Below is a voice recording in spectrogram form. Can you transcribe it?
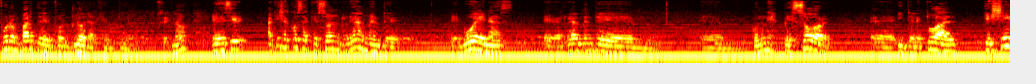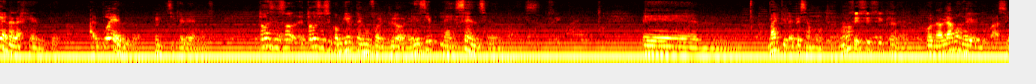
fueron parte del folclore argentino. Sí. ¿no? Es decir, aquellas cosas que son realmente eh, buenas, eh, realmente eh, con un espesor intelectual que llegan a la gente, al pueblo, si queremos. Todo eso, todo eso se convierte en un folclore, es decir, la esencia de un país. Mal que le pesa mucho, ¿no? Sí, sí, sí, claro. Cuando hablamos de, hace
